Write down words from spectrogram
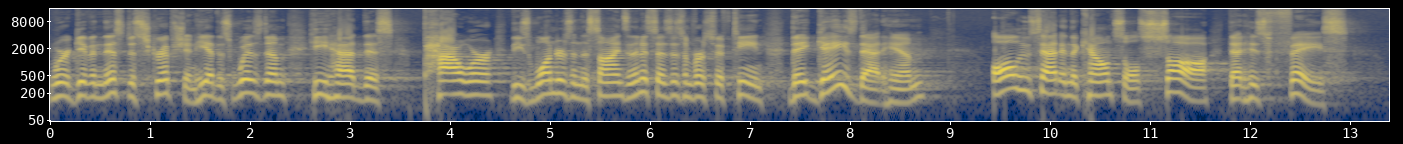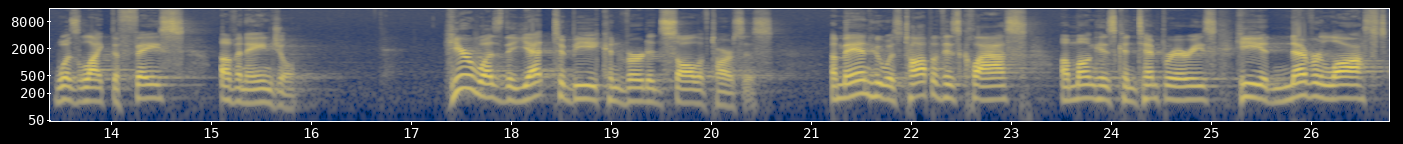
we're given this description. He had this wisdom, he had this power, these wonders and the signs. And then it says this in verse 15 they gazed at him. All who sat in the council saw that his face was like the face of an angel. Here was the yet to be converted Saul of Tarsus, a man who was top of his class among his contemporaries. He had never lost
